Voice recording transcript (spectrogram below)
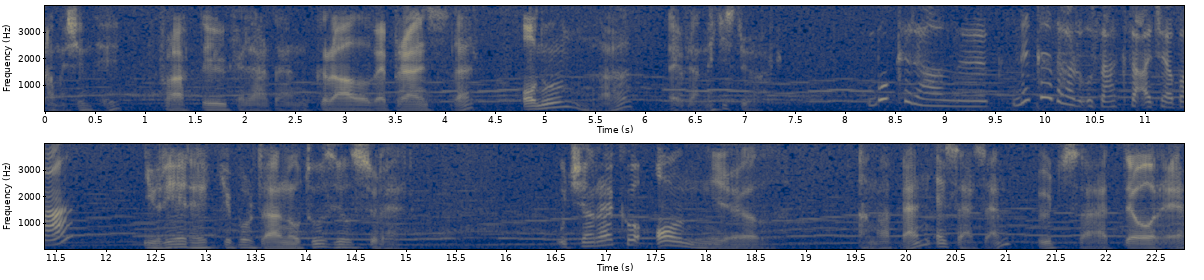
Ama şimdi farklı ülkelerden kral ve prensler onunla evlenmek istiyor. Bu krallık ne kadar uzakta acaba? Yürüyerek buradan 30 yıl sürer. Uçarak 10 yıl. Ama ben esersem 3 saatte oraya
